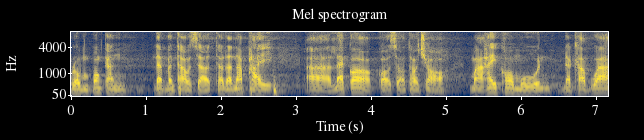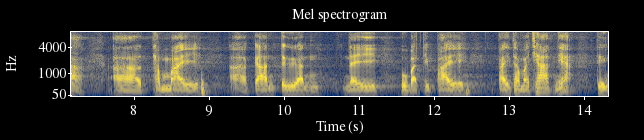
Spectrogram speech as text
กรมป้องกัน และบรรเทาสาธารณภัย และก็กสทช มาให้ข้อมูลนะครับว่าทำไมการเตือนในอุบัติภัยภัยธรรมชาติเนี้ยถึง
